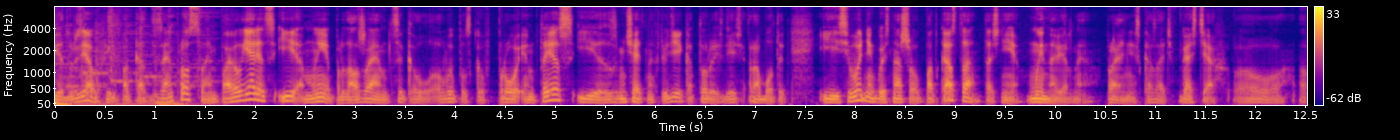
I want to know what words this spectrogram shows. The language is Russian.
Привет, друзья! В эфире подкаст Дизайн Про. С вами Павел Ярец, и мы продолжаем цикл выпусков про МТС и замечательных людей, которые здесь работают. И сегодня гость нашего подкаста, точнее, мы, наверное, правильнее сказать, в гостях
